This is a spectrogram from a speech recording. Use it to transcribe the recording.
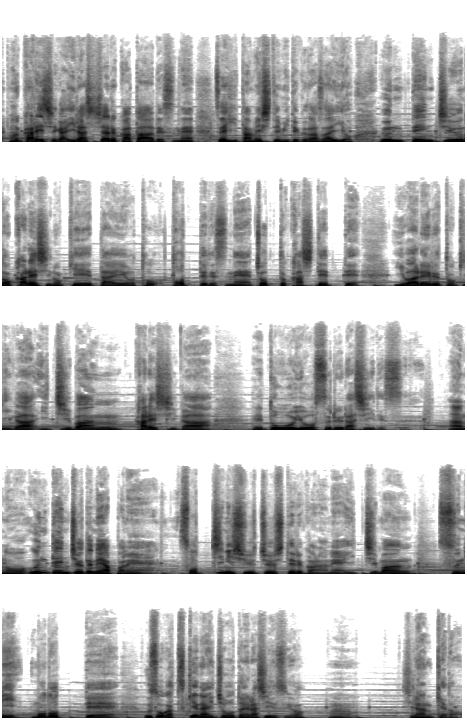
ま 彼氏がいらっしゃる方はですね、ぜひ試してみてくださいよ。運転中の彼氏の携帯をと取ってですね、ちょっと貸してって言われる時が一番彼氏が動揺するらしいです。あの、運転中ってね、やっぱね、そっちに集中してるからね、一番素に戻って嘘がつけない状態らしいですよ。うん。知らんけど。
